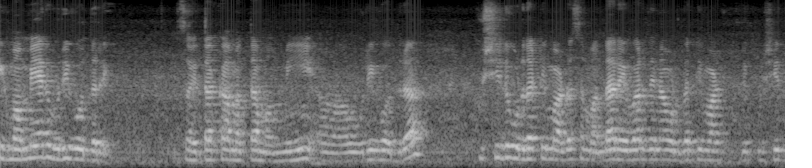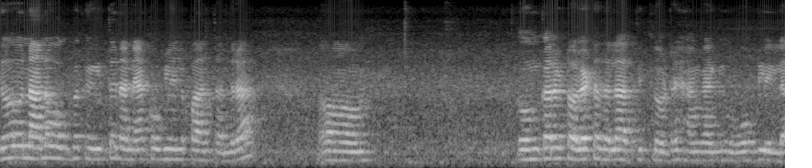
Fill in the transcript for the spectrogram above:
ಈಗ ಮಮ್ಮಿಯಾರು ಊರಿಗೆ ಹೋದ್ರಿ. ಸೈತಕ್ಕ ಮತ್ತು ಮಮ್ಮಿ ಊರಿಗೆ ಹೋದ್ರೆ ಖುಷಿದು ಉಡ್ದಟ್ಟಿ ಮಾಡೋ. ಸಂಬಂಧ ರೇವರ್ ದಿನ ಉಡ್ದಟ್ಟಿ ಮಾಡ್ತಿದ್ವಿ ಖುಷಿದು. ನಾನು ಹೋಗ್ಬೇಕಾಗಿತ್ತು, ನಾನು ಯಾಕೆ ಹೋಗ್ಲಿಲ್ಲಪ್ಪ ಅಂತಂದ್ರೆ ಓಂಕಾರ ಟಾಯ್ಲೆಟ್ ಅದೆಲ್ಲ ಹತ್ತಿತ್ತು ನೋಡ್ರಿ, ಹಾಗಾಗಿ ಹೋಗ್ಲಿಲ್ಲ.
